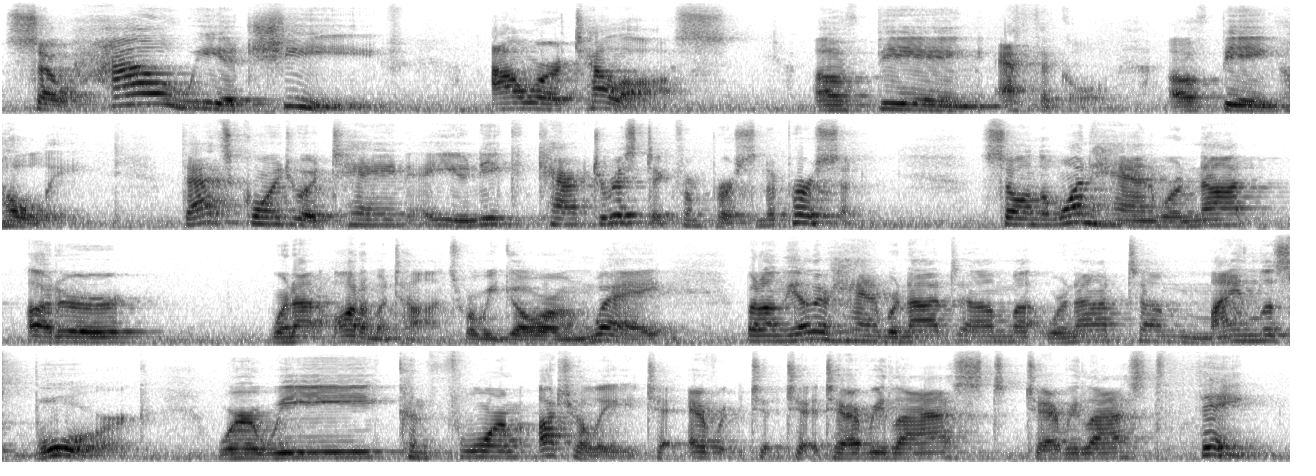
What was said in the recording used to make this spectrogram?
So how we achieve our telos of being ethical, of being holy, that's going to attain a unique characteristic from person to person. So on the one hand, we're not utter, we're not automatons where we go our own way, but on the other hand, we're not, um, we're not um, mindless Borg where we conform utterly to every, to, to, to every last, to every last thing.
